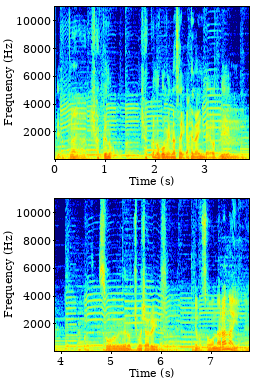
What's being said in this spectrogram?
てはいはい。100の100のごめんなさい以外ないんだよっていう、ん。なんかそういうの気持ち悪いですよね。でもそうならないよね。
